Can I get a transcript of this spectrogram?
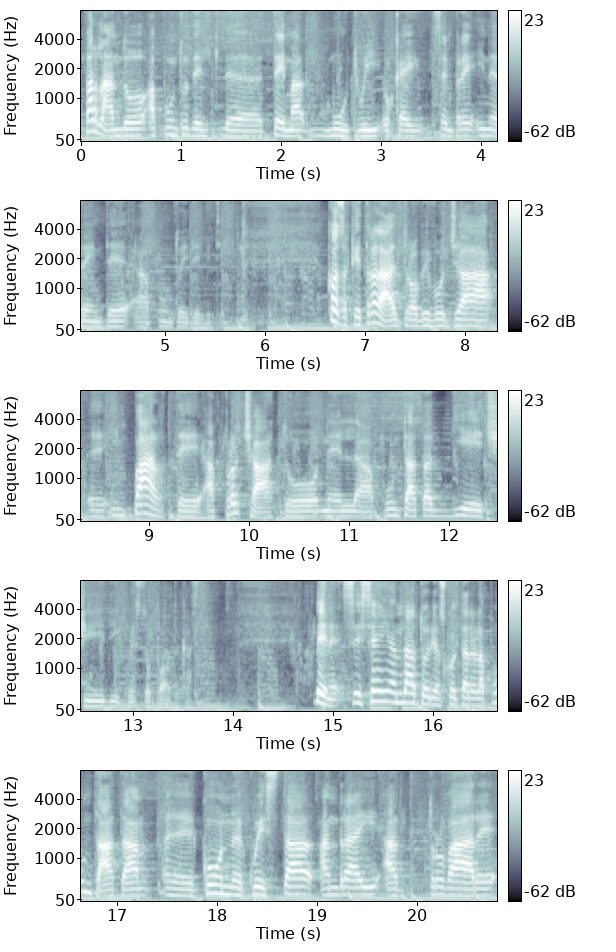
parlando appunto del eh, tema mutui, ok, sempre inerente appunto ai debiti. Cosa che tra l'altro avevo già eh, in parte approcciato nella puntata 10 di questo podcast. Bene, se sei andato a riascoltare la puntata, eh, con questa andrai a trovare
